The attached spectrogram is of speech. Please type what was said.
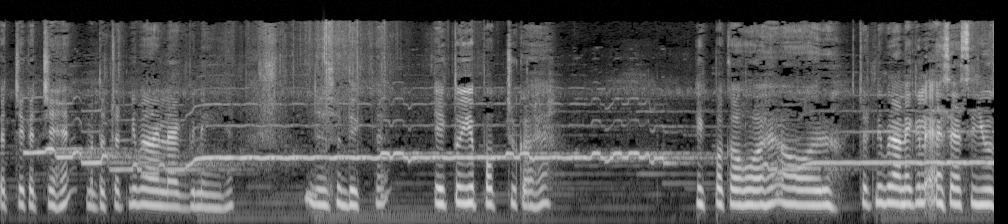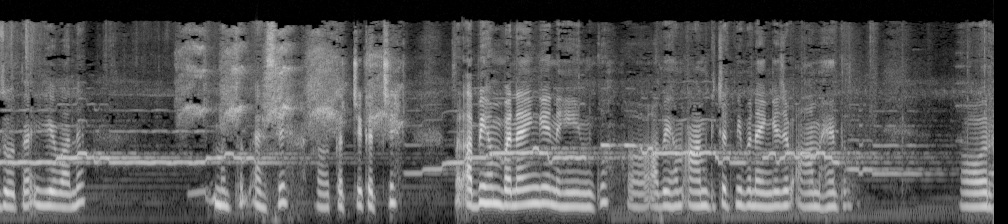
कच्चे कच्चे हैं मतलब चटनी बनाने लायक भी नहीं है। जैसे देखते हैं एक तो ये पक चुका है एक पका हुआ है और चटनी बनाने के लिए ऐसे ऐसे यूज़ होता है ये वाले मतलब ऐसे आ, कच्चे कच्चे। पर अभी हम बनाएँगे नहीं इनको आ, अभी हम आम की चटनी बनाएँगे जब आम है तो। और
